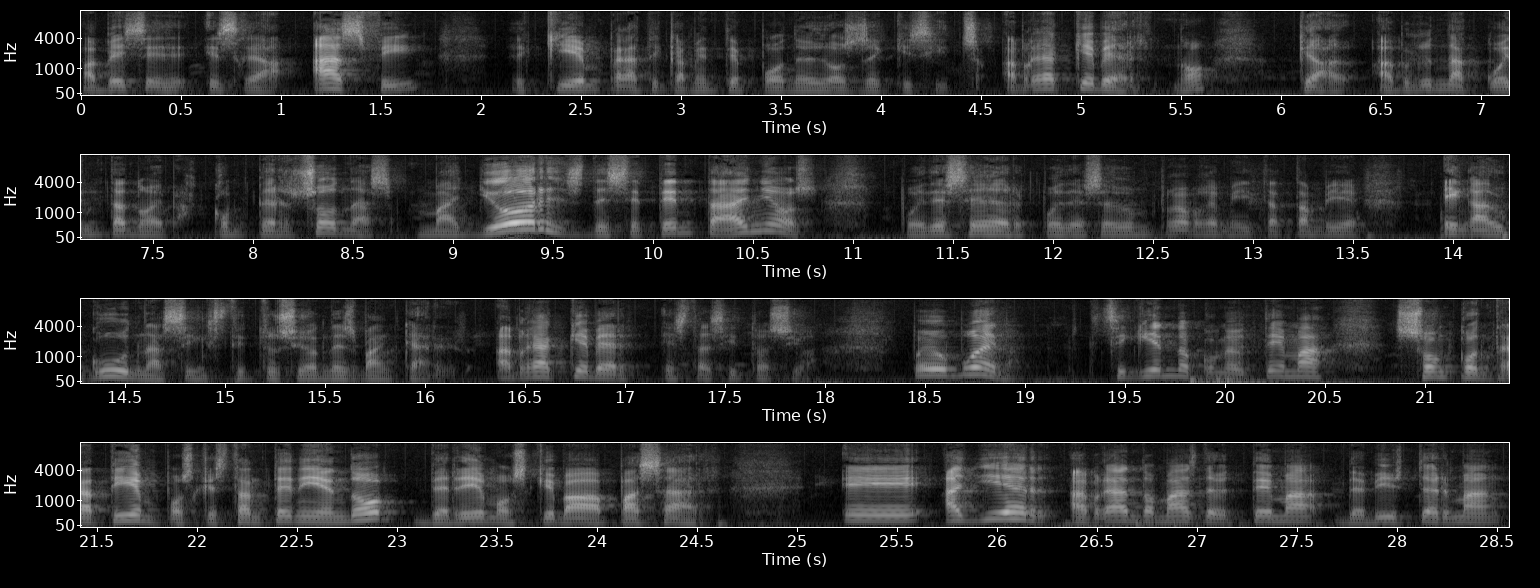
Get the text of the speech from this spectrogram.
a veces es la ASFI eh, quien prácticamente pone los requisitos. Habrá que ver, ¿no? Que abrir una cuenta nueva con personas mayores de 70 años puede ser, puede ser un problemita también en algunas instituciones bancarias. Habrá que ver esta situación. Pero bueno, siguiendo con el tema, son contratiempos que están teniendo, veremos qué va a pasar. Eh, ayer, hablando más del tema de Wisterman,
